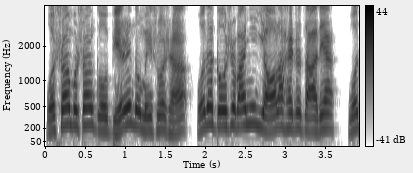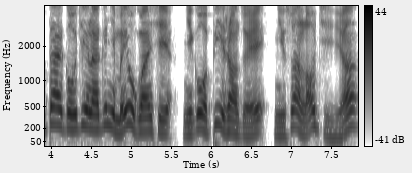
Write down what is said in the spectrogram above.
我拴不拴狗，别人都没说啥。我的狗是把你咬了还是咋的？我带狗进来跟你没有关系。你给我闭上嘴！你算老几呀？”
